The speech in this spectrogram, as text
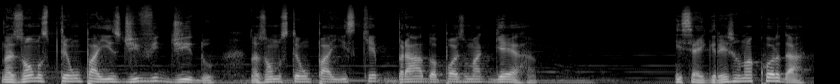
nós vamos ter um país dividido, nós vamos ter um país quebrado após uma guerra. E se a igreja não acordar,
